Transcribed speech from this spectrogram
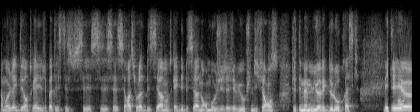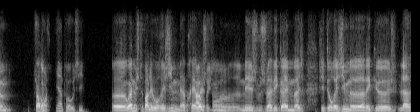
Ah, moi, avec des- en tout cas, j'ai pas testé ces, ces, ces, ces ratios-là de BCA, mais en tout cas, avec des BCA normaux, j'ai vu aucune différence. J'étais même mieux avec de l'eau presque. Mais tu, Et manges, euh, tu pardon manges bien, toi aussi. Euh, ouais, mais je te parlais au régime, mais après, Ah, ouais, régime, euh, mais je, je avais quand même, j'étais au régime euh, avec, euh, là, à,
